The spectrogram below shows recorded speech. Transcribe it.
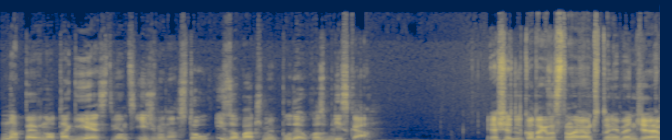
na pewno tak jest, więc idźmy na stół i zobaczmy pudełko z bliska. Ja się tylko tak zastanawiam, czy to nie będzie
